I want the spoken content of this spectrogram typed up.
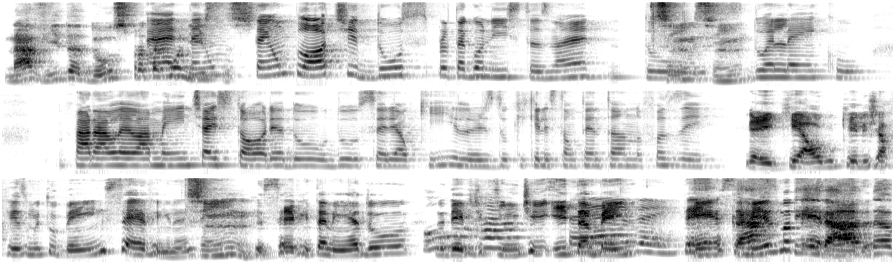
na vida dos É, tem um, protagonistas. tem um plot dos protagonistas, né? Do, Sim, sim. Do elenco. Paralelamente à história do, dos serial killers, do que, que eles estão tentando fazer. E aí, que é algo que ele já fez muito bem em Seven, né? Sim. Porque Seven também é do, do Porra, David Fincher e Seven. também tem essa mesma carteirada pegada.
